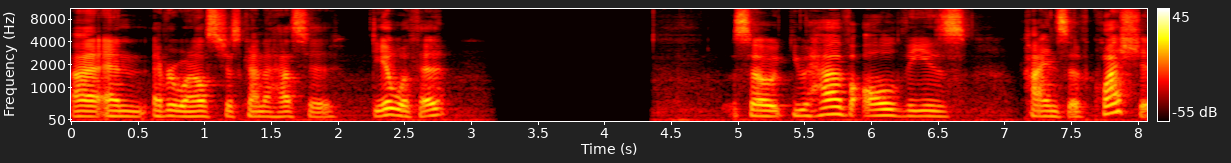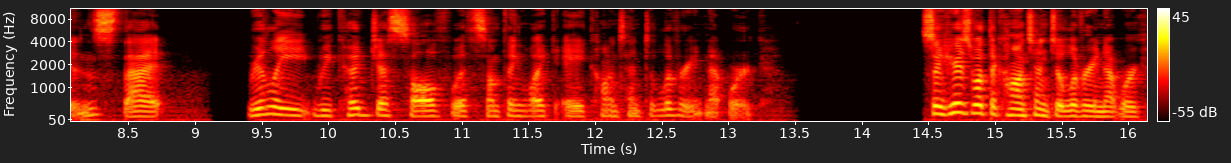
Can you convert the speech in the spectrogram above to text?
Uh, and everyone else just kind of has to deal with it. So you have all these kinds of questions that really we could just solve with something like a content delivery network. So here's what the content delivery network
